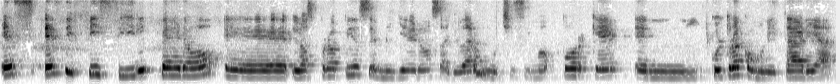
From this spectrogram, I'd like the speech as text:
Es, es difícil, pero eh, los propios semilleros ayudaron muchísimo porque en cultura comunitaria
